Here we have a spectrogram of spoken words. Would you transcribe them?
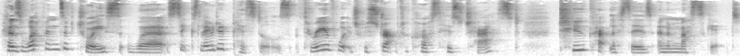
His weapons of choice were six loaded pistols, three of which were strapped across his chest, two cutlasses, and a musket.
